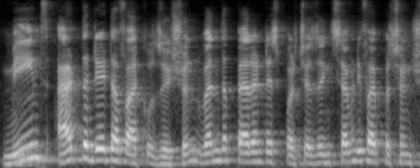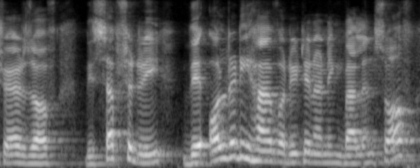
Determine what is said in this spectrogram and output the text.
means at the date of acquisition, when the parent is purchasing 75% shares of the subsidiary, they already have a retained earning balance of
